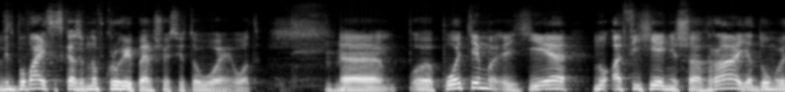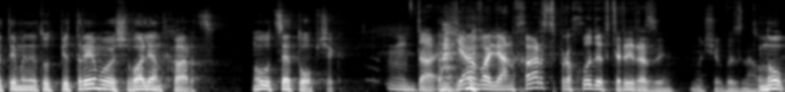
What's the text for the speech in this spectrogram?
відбувається, скажімо, навкруги Першої світової. От. Е, Потім є ну, офігенніша гра. Я думаю, ти мене тут підтримуєш. Valiant Hearts. Ну, це топчик. Да, Я Valiant Hearts проходив три рази, ну, щоб ви знали. Ну,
